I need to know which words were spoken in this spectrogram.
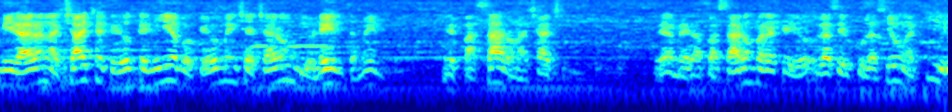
miraran la chacha que yo tenía porque ellos me enchacharon violentamente. Me pasaron la chacha. me la pasaron para que yo, la circulación aquí,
